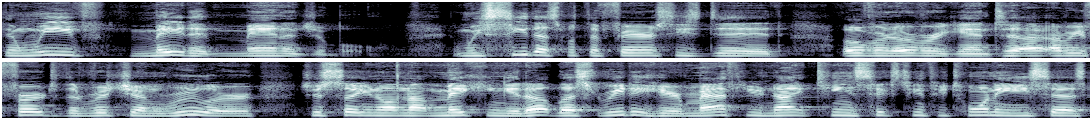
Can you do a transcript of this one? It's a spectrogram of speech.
then we've made it manageable. And we see that's what the Pharisees did over and over again. I referred to the rich young ruler, just so you know I'm not making it up. Let's read it here. Matthew 19, 16 through 20, he says,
